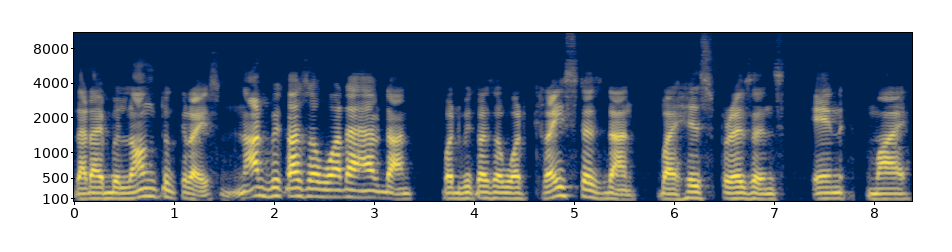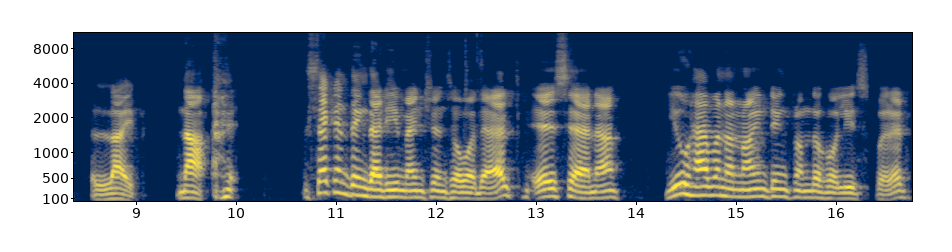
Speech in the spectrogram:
that I belong to Christ, not because of what I have done, but because of what Christ has done by His presence in my life. Now, the second thing that he mentions over there is uh, you have an anointing from the Holy Spirit,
